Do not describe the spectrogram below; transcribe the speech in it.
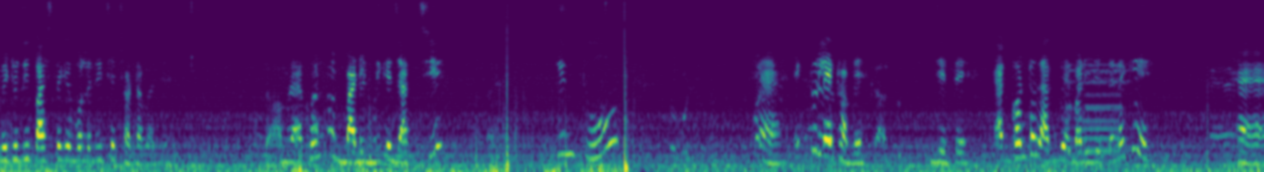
মিঠুদি পাশ থেকে বলে দিচ্ছে ছটা বাজে। তো আমরা এখন বাড়ির দিকে যাচ্ছি। কিন্তু হ্যাঁ একটু লেট হবে যেতে। এক ঘণ্টা লাগবে বাড়ি যেতে নাকি? হ্যাঁ।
